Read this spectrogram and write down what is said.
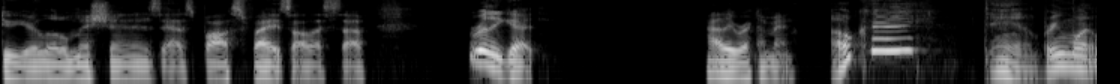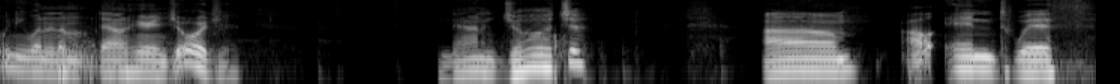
do your little missions as boss fights, all that stuff. Really good. Highly recommend. okay. Damn, bring one. We need one of them down here in Georgia. Down in Georgia. Um, I'll end with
